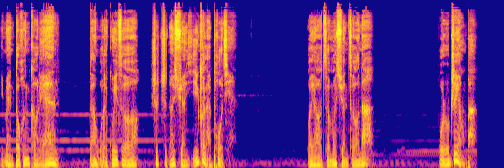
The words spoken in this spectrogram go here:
你们都很可怜，但我的规则是只能选一个来破解。我要怎么选择呢？不如这样吧，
